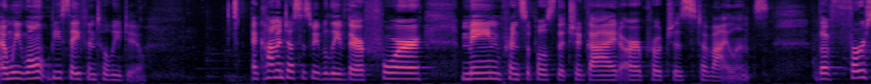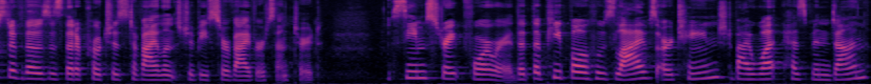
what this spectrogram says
And we won't be safe until we do. At Common Justice, we believe there are four main principles that should guide our approaches to violence. The first of those is that approaches to violence should be survivor centered seems straightforward that the people whose lives are changed by what has been done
